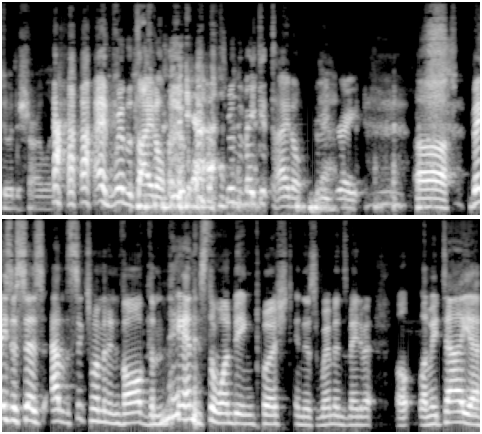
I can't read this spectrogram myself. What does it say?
Do it to Charlotte and win the title. yeah, win the vacant title. It'd yeah. be great. Uh, Bezos says, out of the six women involved, the man is the one being pushed in this women's main event. Well, let me tell you,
